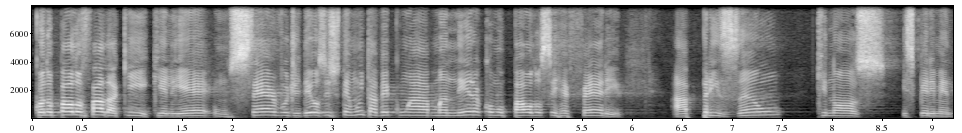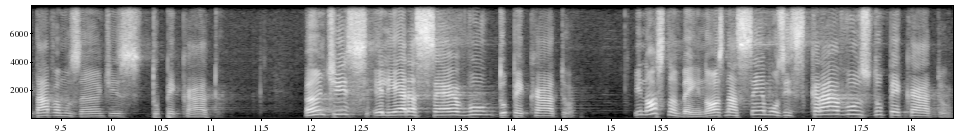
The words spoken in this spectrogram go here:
Quando Paulo fala aqui que ele é um servo de Deus, isso tem muito a ver com a maneira como Paulo se refere à prisão que nós experimentávamos antes do pecado. Antes ele era servo do pecado. E nós também, nós nascemos escravos do pecado.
